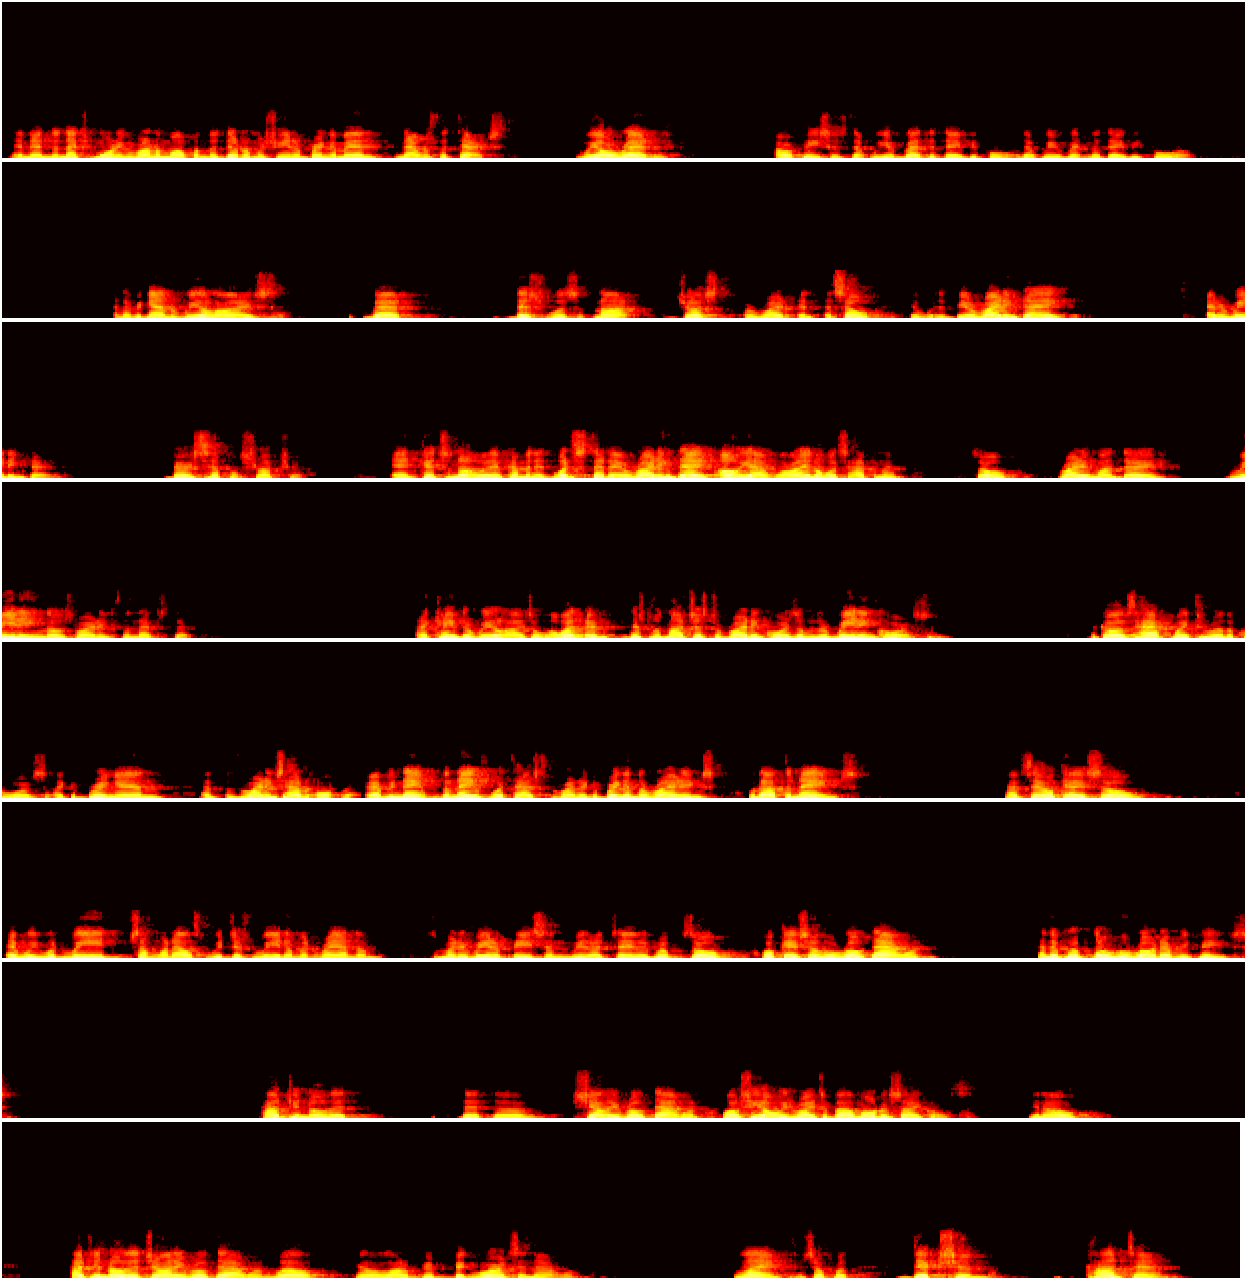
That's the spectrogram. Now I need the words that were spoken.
and then the next morning run them off on the ditto machine and bring them in, and that was the text. We all read our pieces that we had read the day before, that we had written the day before. And I began to realize that this was not just a write. And, and so it would be a writing day and a reading day. Very simple structure. And kids know, they come in, what's today, a writing day? Oh, yeah, well, I know what's happening. So writing one day, reading those writings the next day. I came to realize oh, what, this was not just a writing course, it was a reading course. Because halfway through the course, I could bring in, uh, the writings had all, every name, the names were attached to the writing. I could bring in the writings without the names. I'd say, okay, so, and we would read someone else, we'd just read them at random. Somebody read a piece, and we, I'd say to the group, so, okay, so who wrote that one? And the group knew who wrote every piece. How'd you know that, that uh, Shelley wrote that one? Well, she always writes about motorcycles, you know? How'd you know that Johnny wrote that one? Well, you know, a lot of big, big words in that one. Length and so forth. Diction, content,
